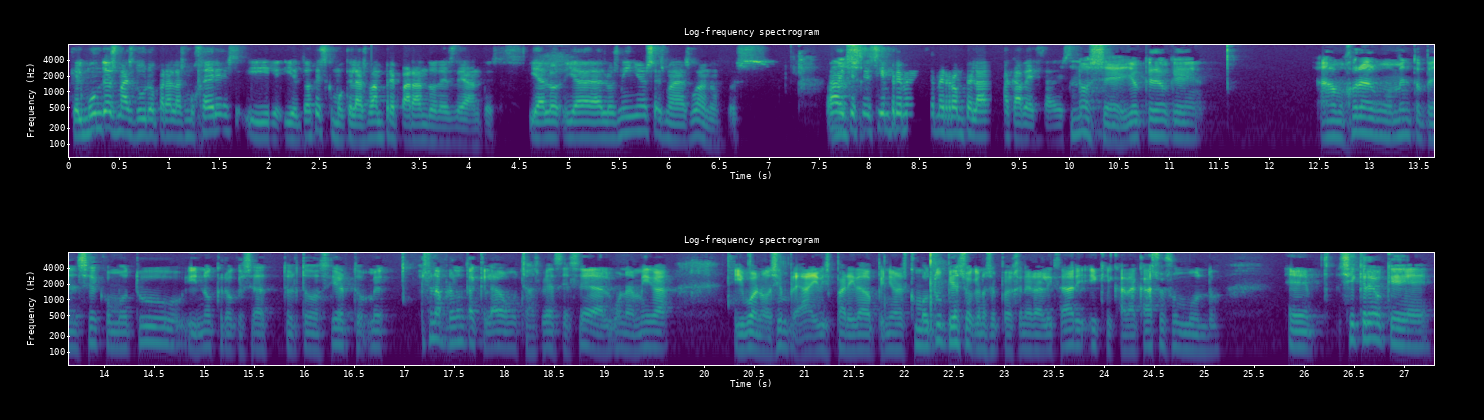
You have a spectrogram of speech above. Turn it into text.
Que el mundo es más duro para las mujeres y, entonces como que las van preparando desde antes. Y a, los niños es más, bueno, pues... Ay, que siempre me, rompe la cabeza. No sé, yo creo que a lo mejor en algún momento pensé como tú y no creo que sea del todo cierto. es una pregunta que le hago muchas veces ¿eh? a alguna amiga y bueno, siempre hay disparidad de opiniones. Como tú pienso que no se puede generalizar y, que cada caso es un mundo. Eh, sí creo que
